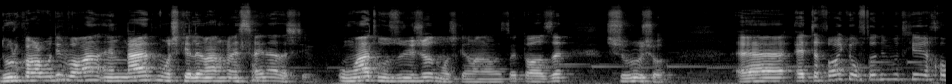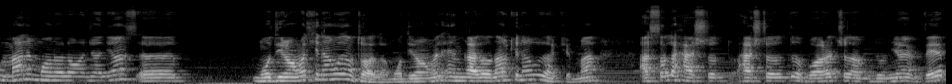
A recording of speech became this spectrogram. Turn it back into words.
دورکار بودیم واقعا انقدر مشکل منو انسانی نداشتیم. اومد حضوری شد مشکل منو انسانی تازه شروع شد. اتفاقی که افتاد این بود که خب من مانوئل آنجانیانس اه، مدیر عامل که نبودم تا حالا. مدیر عامل انقدر آدم که نبودم که. من از سال 80 82 وارد شدم دنیای وب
